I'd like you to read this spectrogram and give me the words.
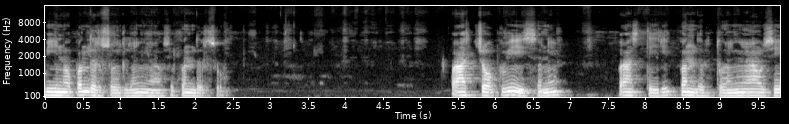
બીનો પંદરસો, એટલે અહીંયા આવશે પંદરસો. પાંચ ચોક વીસ અને પાંચ તેરી પંદર. તો અહીંયા આવશે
